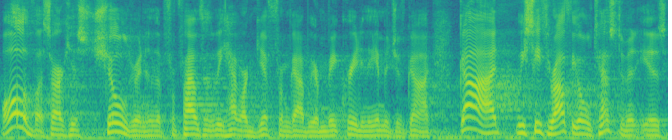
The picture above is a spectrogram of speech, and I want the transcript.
All of us are His children in the profound that we have our gift from God. We are created in the image of God. God, we see throughout the Old Testament, is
